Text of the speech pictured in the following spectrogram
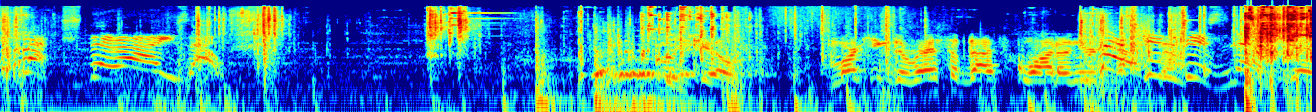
Scratch their eyes out! Good kill. Marking the rest of that squad on your Back TAC in map. business! Get.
